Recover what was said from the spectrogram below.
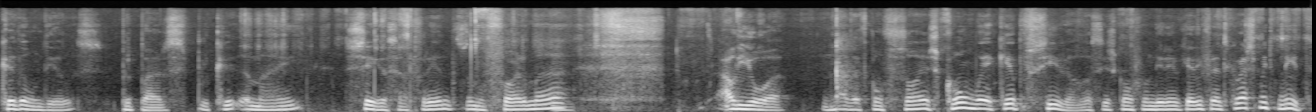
cada um deles, prepare-se, porque a mãe chega-se à frente de uma forma alioa nada de confusões, como é que é possível vocês confundirem o que é diferente? Que eu acho muito bonito,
